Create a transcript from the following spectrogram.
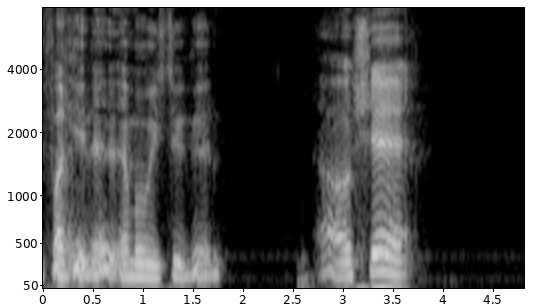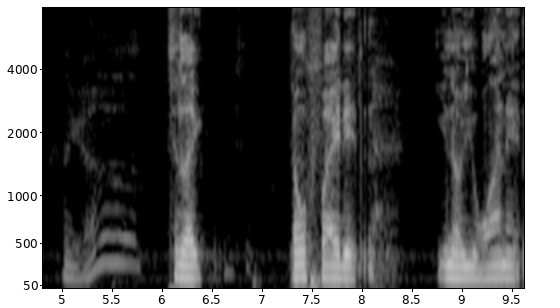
fucking that, that movie's too good. Oh shit. Oh, to like, don't fight it. You know you want it.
